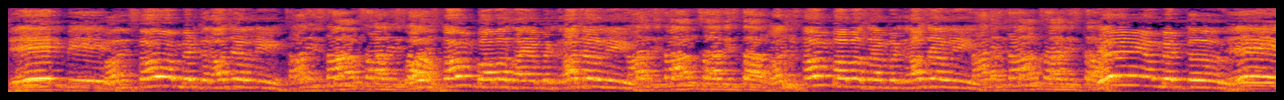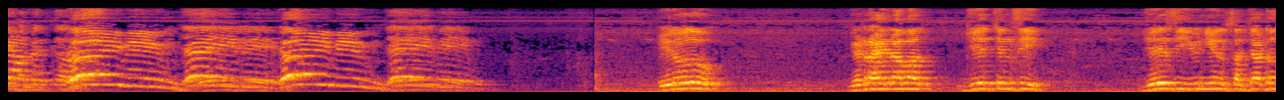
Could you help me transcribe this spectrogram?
సాధిస్తాం అంబేద్కర్ ఆశయాల్ని సాధిస్తాం సాధిస్తాం. సాధిస్తాం బాబాసాహెబ్ అంబేద్కర్ ఆశయాల్ని సాధిస్తాం సాధిస్తాం. సాధిస్తాం బాబాసాహెబ్ అంబేద్కర్ ఆశయాల్ని సాధిస్తాం సాధిస్తాం. జై అంబేద్కర్. జై అంబేద్కర్. జై భీమ్. జై భీమ్. జై భీమ్. జై భీమ్. ఈరోజు greater Hyderabad GHMC JAC union సజ్జాటో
